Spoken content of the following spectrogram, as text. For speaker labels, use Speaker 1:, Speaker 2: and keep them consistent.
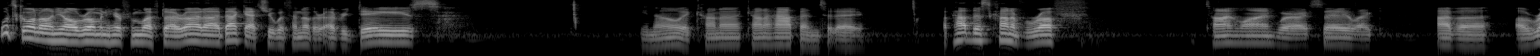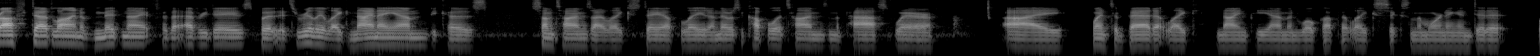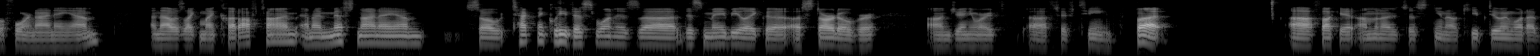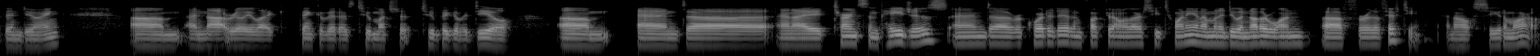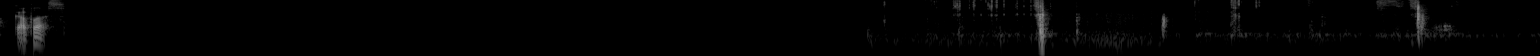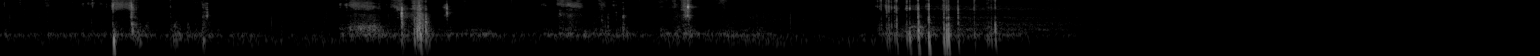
Speaker 1: What's going on, y'all? Roman here from Left Eye Right Eye, back at you with another Everydays. You know, it kind of kind of happened today. I've had this kind of rough timeline where I say like I have a a rough deadline of midnight for the Everydays, but it's really like 9 a.m. because sometimes I like stay up late, and there was a couple of times in the past where I went to bed at like 9 p.m. and woke up at like 6 in the morning and did it before 9 a.m. And that was like my cutoff time, and I missed 9 a.m. So technically, this one is uh, this may be like a, a start over on January uh, 15th, but uh, fuck it, I'm gonna just you know keep doing what I've been doing, um, and not really like think of it as too much too big of a deal. Um, and uh, and I turned some pages and uh, recorded it and fucked around with RC20, and I'm gonna do another one uh, for the 15th. And I'll see you tomorrow. God bless.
